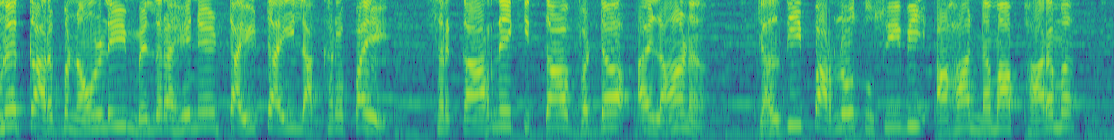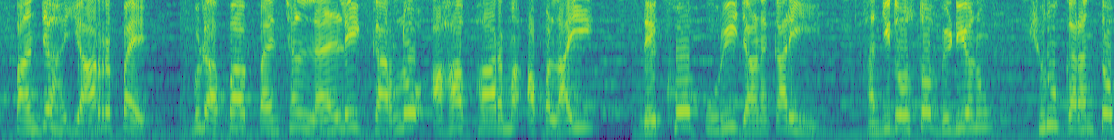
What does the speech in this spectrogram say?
ਹੁਣ ਘਰ ਬਣਾਉਣ ਲਈ ਮਿਲ ਰਹੇ ਨੇ 2.5 ਲੱਖ ਰੁਪਏ। ਸਰਕਾਰ ਨੇ ਕੀਤਾ ਵੱਡਾ ਐਲਾਨ। ਜਲਦੀ ਭਰ ਲਓ ਤੁਸੀਂ ਵੀ ਆਹ ਨਵਾਂ ਫਾਰਮ। 5000 ਰੁਪਏ। ਬੁਢਾਪਾ ਪੈਨਸ਼ਨ ਲੈਣ ਲਈ ਕਰ ਲਓ ਆਹ ਫਾਰਮ ਅਪਲਾਈ। ਦੇਖੋ ਪੂਰੀ ਜਾਣਕਾਰੀ। ਹਾਂਜੀ ਦੋਸਤੋ, ਵੀਡੀਓ ਨੂੰ ਸ਼ੁਰੂ ਕਰਨ ਤੋਂ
